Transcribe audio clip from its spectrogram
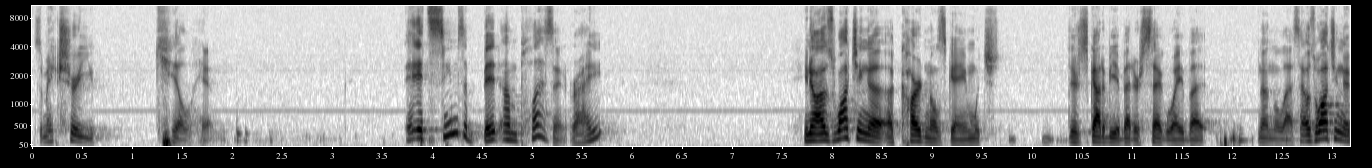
So make sure you kill him. It seems a bit unpleasant, right? You know, I was watching a, a Cardinals game, which there's got to be a better segue, but nonetheless. I was watching a,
